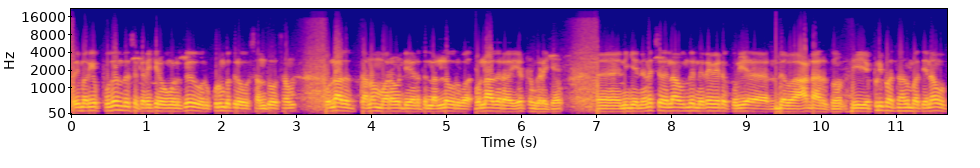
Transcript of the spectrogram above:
அதே மாதிரி புதன் திசை கிடைக்கிறவங்களுக்கு ஒரு குடும்பத்தில் ஒரு சந்தோஷம் பொருளாதார தனம் வர வேண்டிய இடத்துல நல்ல ஒரு பொருளாதார ஏற்றம் கிடைக்கும். நீங்கள் நினச்சதெல்லாம் நினைச்சதெல்லாம் வந்து நிறைவேறக்கூடிய இந்த ஆண்டாக இருக்கும். நீ எப்படி பார்த்தாலும் பார்த்தீங்கன்னா ஒரு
